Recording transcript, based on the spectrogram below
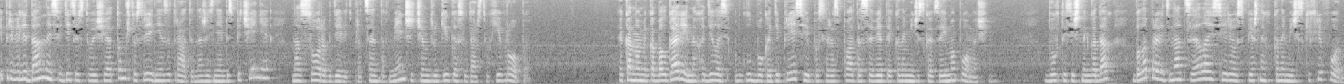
и привели данные, свидетельствующие о том, что средние затраты на жизнеобеспечение на 49% меньше, чем в других государствах Европы. Экономика Болгарии находилась в глубокой депрессии после распада Совета экономической взаимопомощи. В 2000-х годах была проведена целая серия успешных экономических реформ,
